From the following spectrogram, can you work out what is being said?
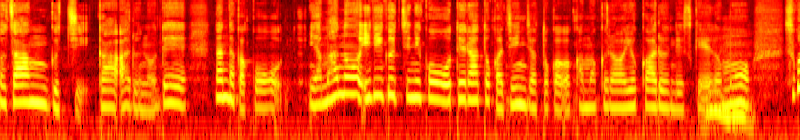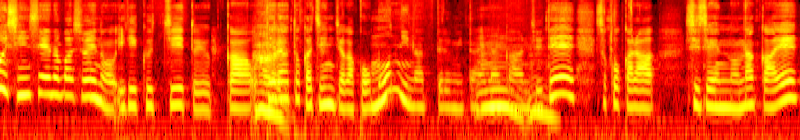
登山口があるのでなんだかこう山の入り口にこうお寺とか神社とかが鎌倉はよくあるんですけれども、うんすごい神聖な場所への入り口というかおはい寺とか神社がこう門になってるみたいな感じで、そこから自然の中へ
